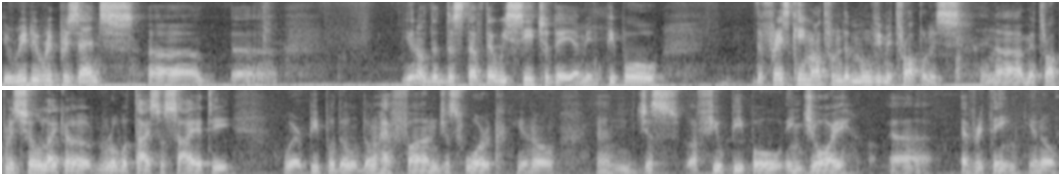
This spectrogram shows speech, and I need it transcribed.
it really represents, uh, uh, you know, the, the stuff that we see today. I mean, people. The phrase came out from the movie Metropolis, and uh, Metropolis showed like a robotized society where people don't don't have fun, just work, you know, and just a few people enjoy uh, everything, you know.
